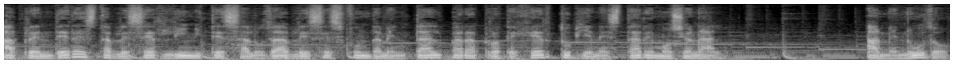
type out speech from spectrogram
Aprender a establecer límites saludables es fundamental para proteger tu bienestar emocional. A menudo,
